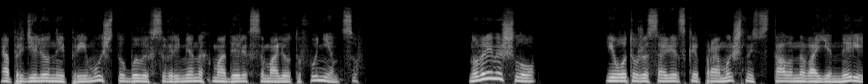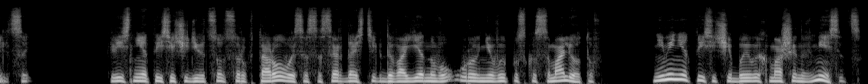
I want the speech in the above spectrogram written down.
Определенное преимущество было и в современных моделях самолетов у немцев. Но время шло, и вот уже советская промышленность встала на военные рельсы. К весне 1942 СССР достиг довоенного уровня выпуска самолетов, не менее тысячи боевых машин в месяц.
